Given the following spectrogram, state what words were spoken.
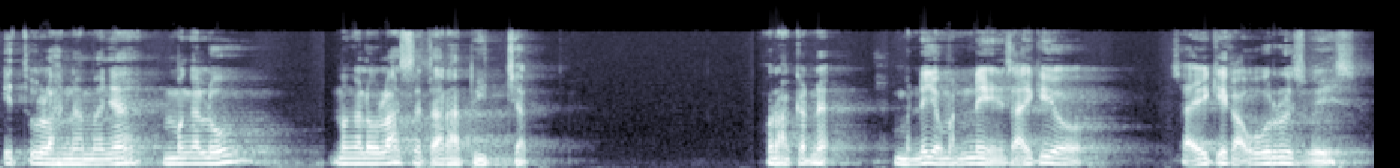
Itulah namanya mengeluh, mengelola secara bijak. Orang kena mene yo mene, saiki yo saiki kau urus wis.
